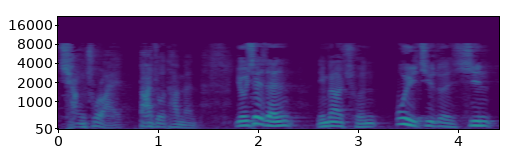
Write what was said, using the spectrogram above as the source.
抢出来搭救他们；有些人你们要存畏惧的心、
